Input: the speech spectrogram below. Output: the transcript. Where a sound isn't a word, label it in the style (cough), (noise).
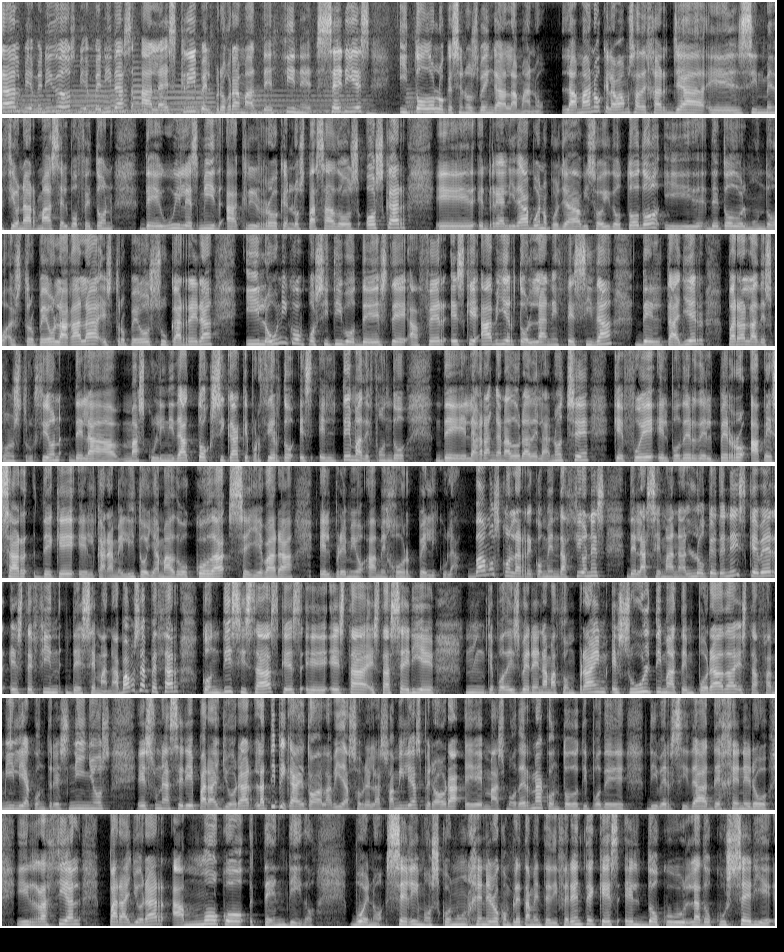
Bienvenidos, bienvenidas a La Script, el programa de cine, series y todo lo que se nos venga a la mano la mano que la vamos a dejar ya eh, sin mencionar más el bofetón de Will Smith a Chris Rock en los pasados Oscar. Eh, en realidad, bueno, pues ya habéis oído todo y de, todo el mundo. Estropeó la gala, estropeó su carrera y lo único positivo de este afer es que ha abierto la necesidad del taller para la desconstrucción de la masculinidad tóxica, que por cierto es el tema de fondo de la gran ganadora de la noche, que fue fue El poder del perro, a pesar de que el caramelito llamado Coda se llevara el premio a mejor película. Vamos con las recomendaciones de la semana, lo que tenéis que ver este fin de semana. Vamos a empezar con This Is que es eh, esta, esta serie mm, que podéis ver en Amazon Prime. Es su última temporada, esta familia con tres niños. Es una serie para llorar, la típica de toda la vida sobre las familias, pero ahora eh, más moderna, con todo tipo de diversidad de género y racial, para llorar a moco tendido. Bueno, seguimos con un género completamente diferente que es la docuserie,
